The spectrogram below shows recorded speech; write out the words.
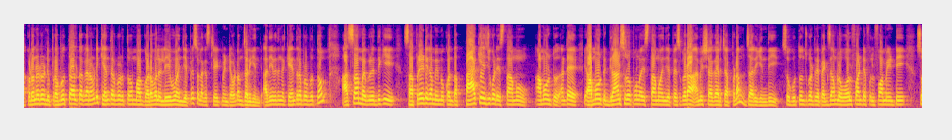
అక్కడ ఉన్నటువంటి ప్రభుత్వాలతో కానివ్వండి కేంద్ర ప్రభుత్వం మాకు గొడవలు లేవు అని చెప్పేసి వాళ్ళకి స్టేట్మెంట్ ఇవ్వడం జరిగింది. అదేవిధంగా కేంద్ర ప్రభుత్వం అస్సాం అభివృద్ధికి సపరేట్గా మేము కొంత ప్యాకేజ్ కూడా ఇస్తాము అమౌంట్ అంటే అమౌంట్ గ్రాంట్స్ రూపంలో ఇస్తాము అని చెప్పేసి కూడా అమిత్ షా గారు చెప్పడం జరిగింది. సో గుర్తుంచుకోండి రేపు ఎగ్జామ్లో వోల్ఫా అంటే ఫుల్ ఫామ్ ఏంటి? సో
